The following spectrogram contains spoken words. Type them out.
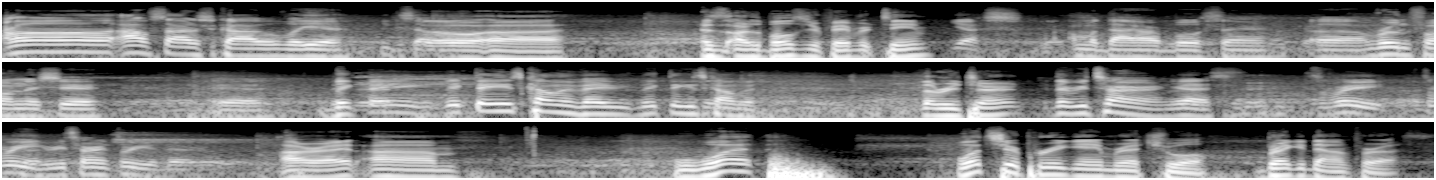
Uh, outside of Chicago, but yeah, you can say. So, uh, is, are the Bulls your favorite team? Yes, I'm a diehard Bulls fan. Uh, I'm rooting for them this year. Yeah, big thing, big things coming, baby. Big things coming. The return. The return, yes. Three, three, return three. There. All right. Um, what? What's your pregame ritual? Break it down for us.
